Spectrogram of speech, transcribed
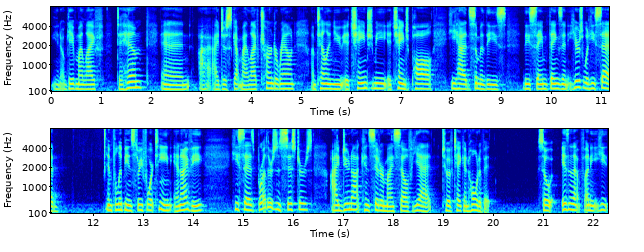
you know gave my life to Him, and I, I just got my life turned around. I'm telling you, it changed me. It changed Paul. He had some of these these same things, and here's what he said in Philippians 3:14 NIV. He says, "Brothers and sisters, I do not consider myself yet to have taken hold of it." So isn't that funny? He,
